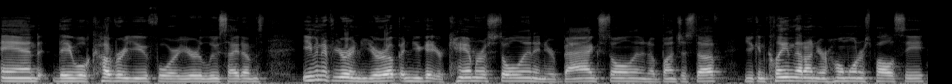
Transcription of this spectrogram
and they will cover you for your loose items. Even if you're in Europe and you get your camera stolen and your bag stolen and a bunch of stuff, you can claim that on your homeowner's policy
